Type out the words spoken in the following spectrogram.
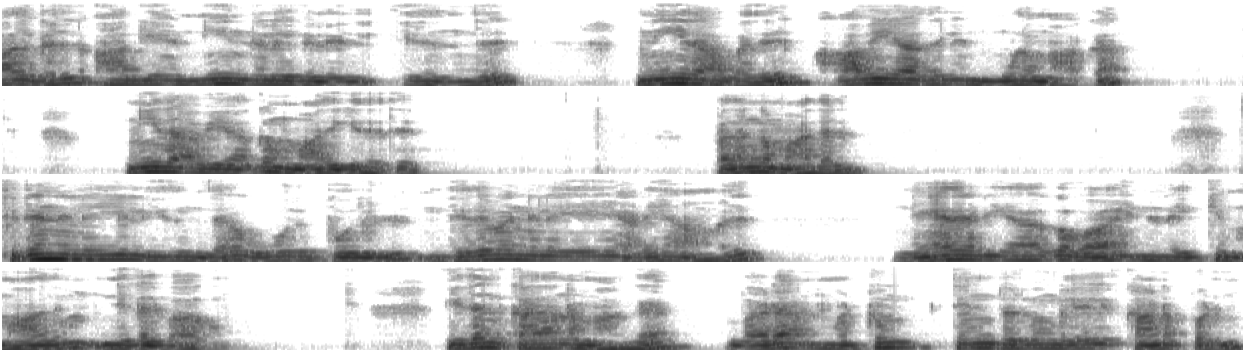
ஆறுகள் ஆகிய நீர்நிலைகளில் இருந்து நீராவது ஆவியாதலின் மூலமாக நீராவியாக மாறுகிறது. பதங்கமாதல். திடநிலையில் இருந்த ஒரு பொருள் திரவ நிலையை அடையாமல் நேரடியாக வாயு நிலைக்கு மாறும் நிகழ்வாகும். இதன் காரணமாக வட மற்றும் தென் துருவங்களில் காணப்படும்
